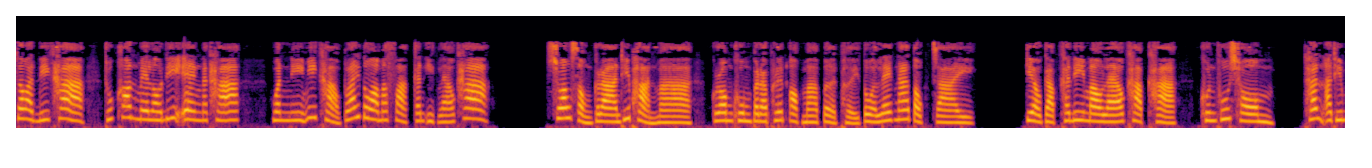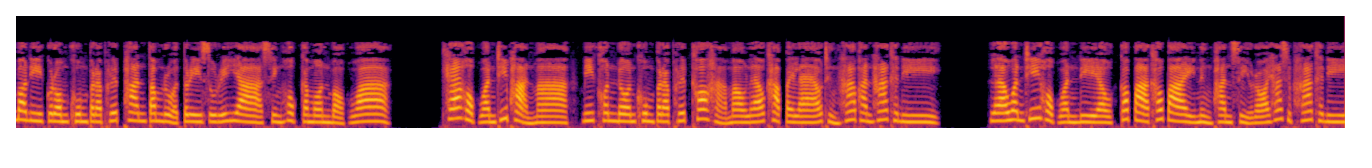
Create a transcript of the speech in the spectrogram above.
สวัสดีค่ะ ทุกคนเมโลดี้เองนะคะ วันนี้มีข่าวใกล้ตัวมาฝากกันอีกแล้วค่ะ ช่วงสงกรานที่ผ่านมา กรมคุมประพฤติออกมาเปิดเผยตัวเลขน่าตกใจ เกี่ยวกับคดีเมาแล้วขับค่ะ คุณผู้ชม ท่านอธิบดีกรมคุมประพฤติพันตำรวจตรีสุริยาสิงหกกมลบอกว่า แค่ 6 วันที่ผ่านมา มีคนโดนคุมประพฤติข้อหาเมาแล้วขับไปแล้วถึง 5,005 คดี แล้ววันที่ 6 วันเดียวก็ปาเข้าไป 1,455 คดี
